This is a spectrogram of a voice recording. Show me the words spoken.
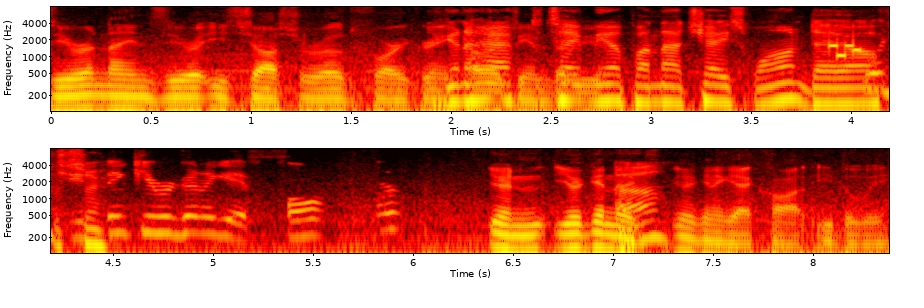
090 East Joshua Road for a green You're gonna have BMW? to take me up on that Chase one day, Would officer. you think you were gonna get far? You're, you're gonna Huh? you're gonna get caught either way.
